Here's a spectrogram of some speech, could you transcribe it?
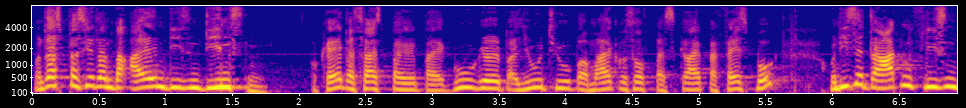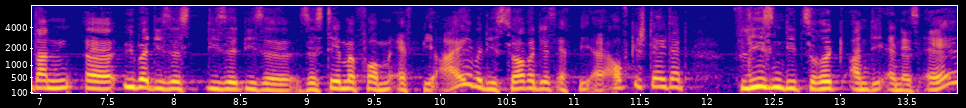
und das passiert dann bei allen diesen Diensten. Okay, das heißt bei, bei Google, bei YouTube, bei Microsoft, bei Skype, bei Facebook. Und diese Daten fließen dann äh, über dieses, diese, diese Systeme vom FBI, über die Server, die das FBI aufgestellt hat, fließen die zurück an die NSA.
